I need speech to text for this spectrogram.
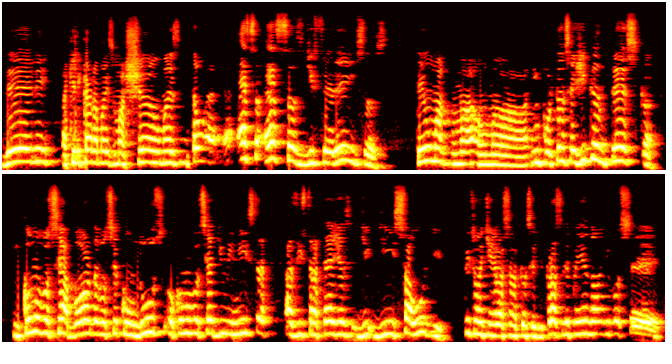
dele, aquele cara mais machão, mas então é, é, essa, essas diferenças têm uma, uma, uma importância gigantesca em como você aborda, você conduz ou como você administra as estratégias de, de saúde, principalmente em relação ao câncer de próstata, dependendo de onde você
